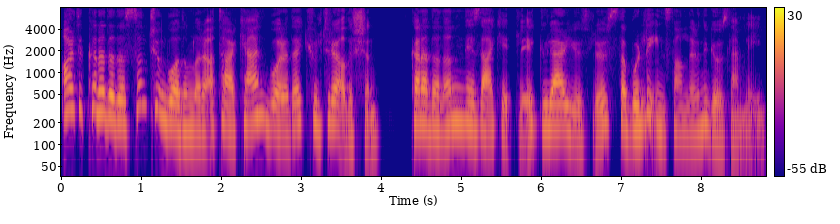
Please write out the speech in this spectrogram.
Artık Kanada'dasın tüm bu adımları atarken bu arada kültüre alışın. Kanada'nın nezaketli, güler yüzlü, sabırlı insanlarını gözlemleyin.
